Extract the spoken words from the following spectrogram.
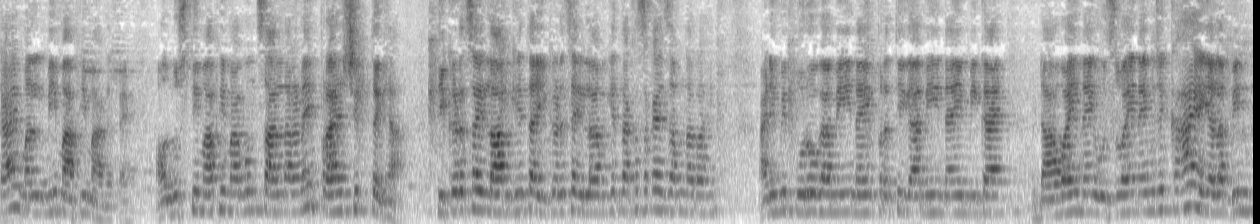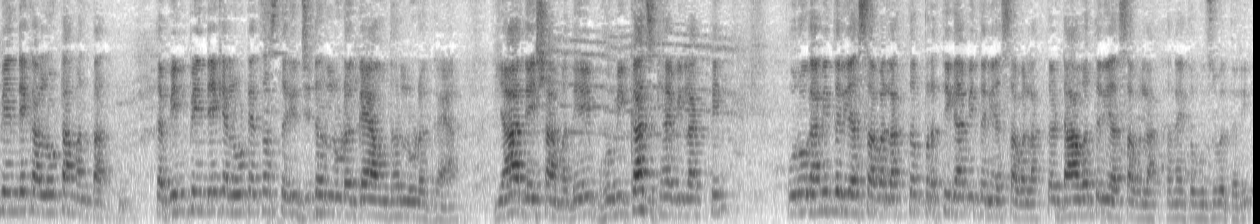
काय? मला मी माफी मागत आहे. अहो नुसती माफी मागून चालणार नाही प्रायश्चित्त घ्या. तिकडचाही लाभ घेता इकडचाही लाभ घेता कसं काय जमणार आहे? आणि मी पुरोगामी नाही प्रतिगामी नाही मी काय डावाई नाही उजवाई नाही म्हणजे काय? याला बिनपेंदे का लोटा म्हणतात? त्या बिनपेंदे का लोट्याचाच तरी जिधर लुडक गया उधर लुडक गया. या देशामध्ये भूमिकाच घ्यावी लागते. पुरोगामी तरी असावं लागतं प्रतिगामी तरी असावं लागतं डाव तरी असावं लागतं नाही तर उजवं तरी.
